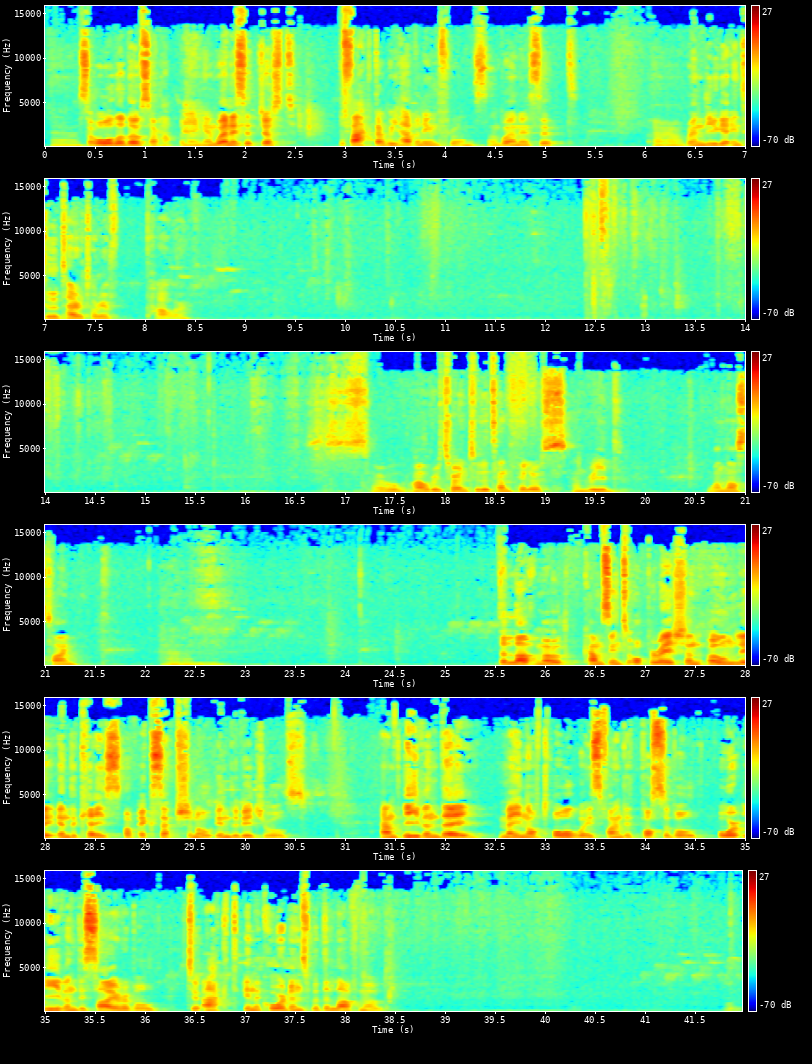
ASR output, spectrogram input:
Uh, so all of those are happening. And when is it just the fact that we have an influence, and when is it, uh, when do you get into the territory of power? So I'll return to the ten pillars and read one last time. Um, the love mode comes into operation only in the case of exceptional individuals, and even they may not always find it possible or even desirable to act in accordance with the love mode.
